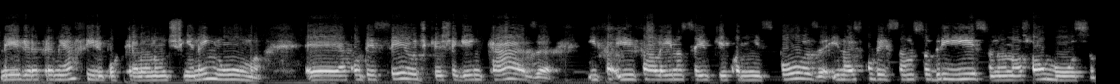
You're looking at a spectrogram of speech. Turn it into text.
negra para minha filha, porque ela não tinha nenhuma. É, aconteceu de que eu cheguei em casa e, fa e falei não sei o que com a minha esposa e nós conversamos sobre isso no nosso almoço.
